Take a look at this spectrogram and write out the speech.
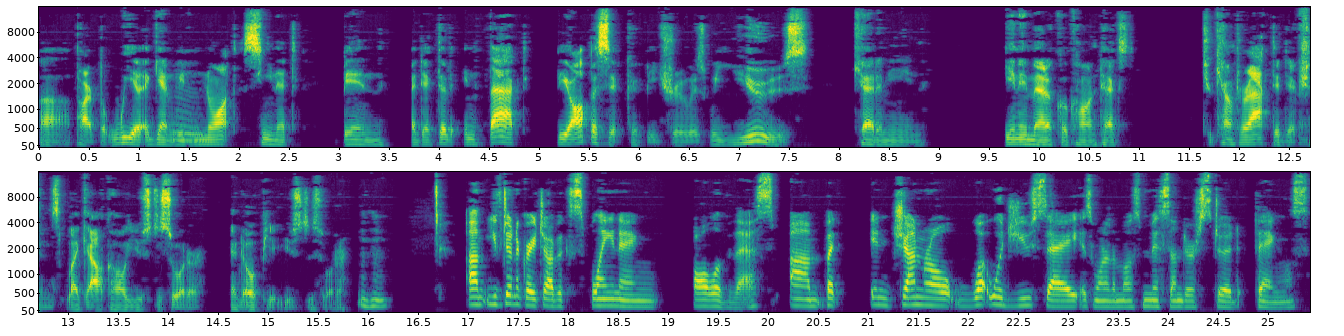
uh, part. But we, again, we've Hmm. not seen it been addictive. In fact, the opposite could be true is we use ketamine in a medical context to counteract addictions like alcohol use disorder and opiate use disorder. hmm Um, you've done a great job explaining all of this. Um, but in general, what would you say is one of the most misunderstood things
